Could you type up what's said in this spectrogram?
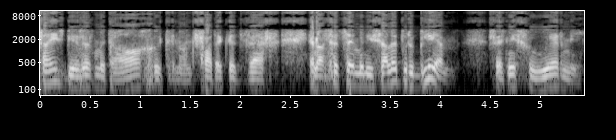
sy is besig met haar goed en dan vat ek dit weg en dan sit sy met dieselfde probleem. Sy het nie gehoor nie.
